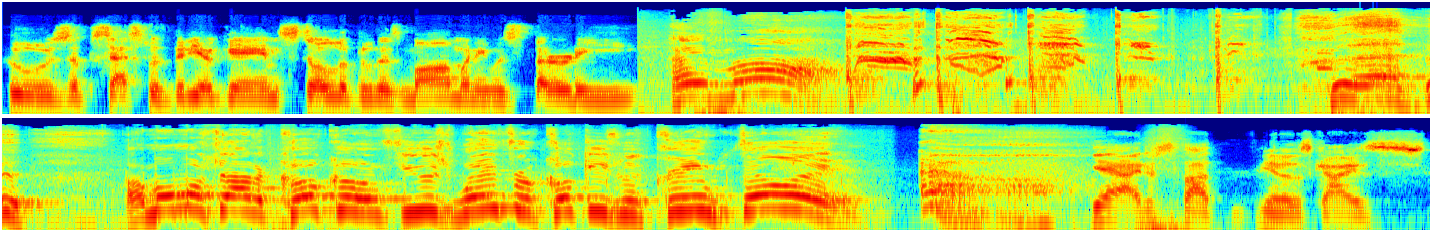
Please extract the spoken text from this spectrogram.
who was obsessed with video games, still lived with his mom when he was thirty. Hey, Ma! I'm almost out of cocoa infused wafer cookies with cream filling. yeah, I just thought you know this guy's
